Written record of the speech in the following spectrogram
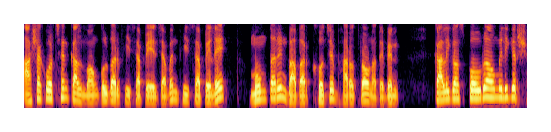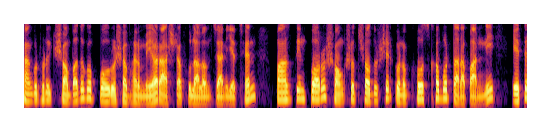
আশা করছেন কাল মঙ্গলবার ভিসা পেয়ে যাবেন। ভিসা পেলে মুমতারিন বাবার খোঁজে ভারত রওনা দেবেন। কালীগঞ্জ পৌর আওয়ামী লীগের সাংগঠনিক সম্পাদক ও পৌরসভার মেয়র আশরাফুল আলম জানিয়েছেন, পাঁচ দিন পরও সংসদ সদস্যের কোনো খোঁজ খবর তারা পাননি, এতে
